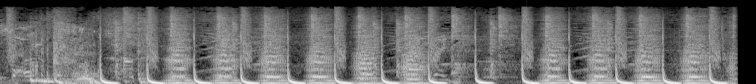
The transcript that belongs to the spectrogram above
So.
